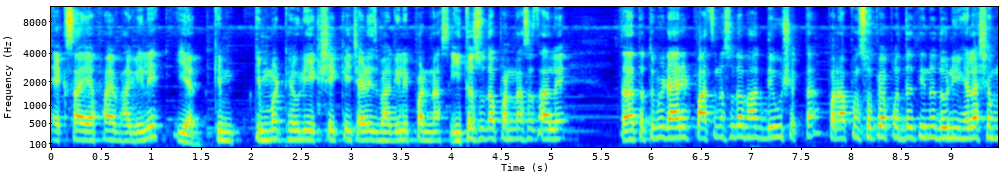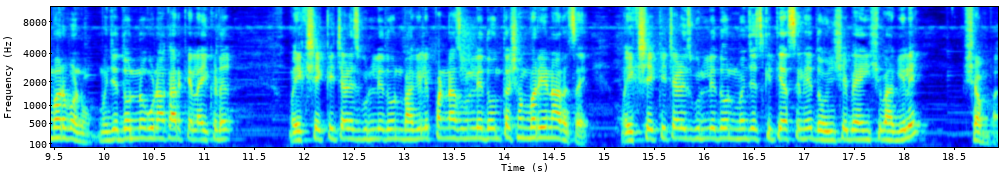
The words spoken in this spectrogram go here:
x i f i भागिले एन किम किंमत ठेवली एकशे एक्केचाळीस भागिले पन्नास. इथं सुद्धा पन्नासच आलंय. तर आता तुम्ही डायरेक्ट पाचनं सुद्धा भाग देऊ शकता. पण आपण सोप्या पद्धतीनं दोन्ही ह्याला शंभर बनवू. म्हणजे दोननं गुणाकार केला इकडं. मग एकशे एक्केचाळीस गुणले दोन भागिले पन्नास गुणले दोन तर शंभर येणारच आहे. मग एकशे एक्केचाळीस गुणले दोन म्हणजेच किती असेल हे? दोनशे ब्याऐंशी भागिले शंभर.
